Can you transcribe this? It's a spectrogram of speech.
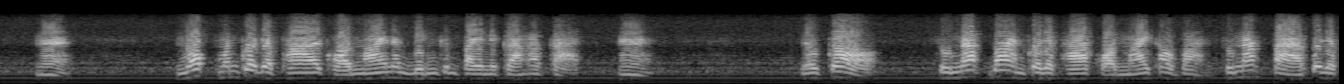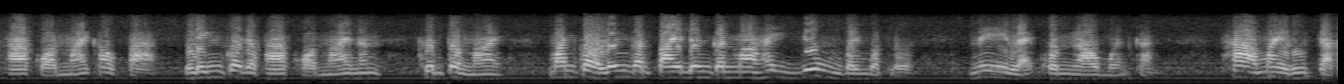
ำนะนกมันก็จะพาขอนไม้นั้นบินขึ้นไปในกลางอากาศนะแล้วก็สุนัขบ้านก็จะพาขอนไม้เข้าบ้าน สุนัขป่าก็จะพาขอนไม้เข้าป่า ลิงก็จะพาขอนไม้นั้นขึ้นต้นไม้ มันก็ลึงกันไปดึงกันมาให้ยุ่งไปหมดเลย นี่แหละคนเราเหมือนกัน ถ้าไม่รู้จัก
